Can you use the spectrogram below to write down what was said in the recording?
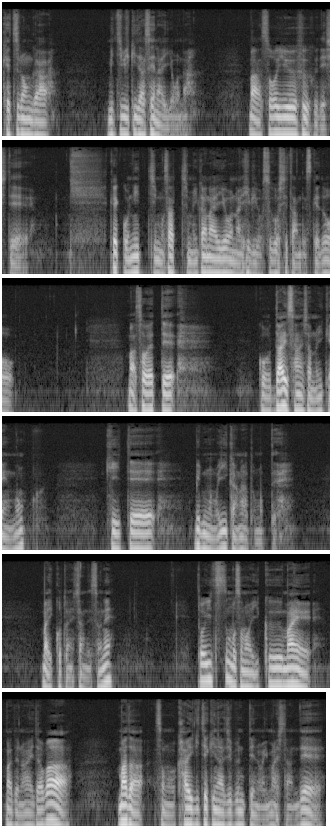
結論が導き出せないようなまあそういう夫婦でして結構ニッチもサッチもいかないような日々を過ごしてたんですけどまあそうやってこう第三者の意見も聞いてみるのもいいかなと思ってまあ行くことにしたんですよね。と言いつつもその行く前までの間はまだその懐疑的な自分っていうのがいましたんで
